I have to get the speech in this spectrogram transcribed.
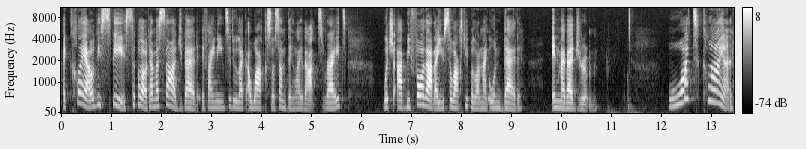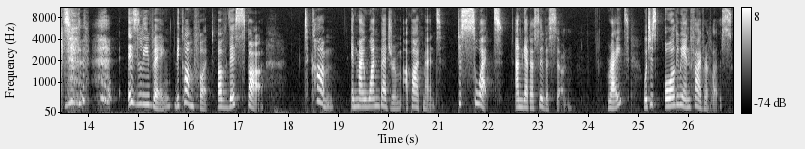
I clear out the space to pull out a massage bed if I need to do like a wax or something like that, right? Which uh, before that, I used to wax people on my own bed in my bedroom. What client is leaving the comfort of this spa to come in my one bedroom apartment to sweat and get a service done? Right? Which is all the way in Five Rivers.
